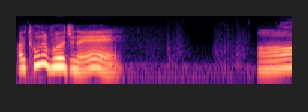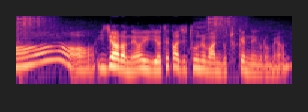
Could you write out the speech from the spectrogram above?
아, 돈을 보여주네. 아, 이제 알았네요. 여태까지 돈을 많이 놓쳤겠네, 그러면.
